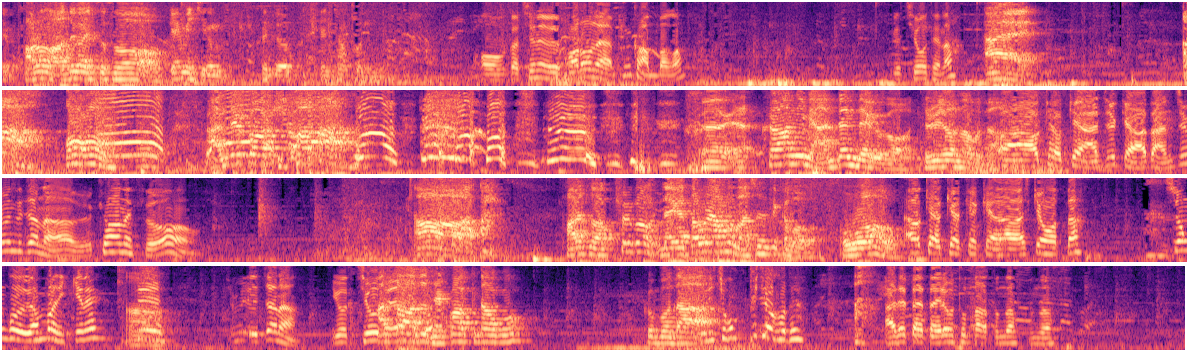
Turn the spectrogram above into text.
지금 바로 와드가 있어서 게임이 지금 그래도 괜찮거든요. 어, 그니까 쟤네 왜 바로네? 핑크 안 박아? 이거 지워도 되나? 아이 아! 어 어. 안 될 것 같아. 크라운님이 안 된대 그거. 들으셨나 보다. 아 오케이 오케이. 안 지울게. 아도 안 지우면 되잖아. 왜 이렇게 화냈어? 아 바로서 막 풀공 내가 W 한번 맞춰주니까 먹어 오와우. 아 오케이 오케이 오케이 오케이. 아 맛있게 먹었다. 수영구 한번 있긴 해? 어. 준비됐잖아. 이거 지워도 갔다? 와도 될 것 같기도 하고. 그보다 우리 조금 삐져거든? 아 됐다 됐다. 이러면 돈 나왔어 돈 나왔어 돈 나왔어.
